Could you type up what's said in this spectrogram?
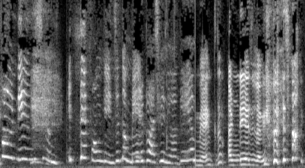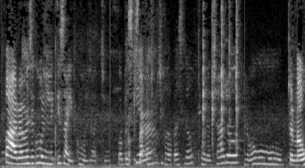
फाउंडेशन इतने फाउंडेशन तो मेरे पास भी नहीं हो गए। मैं एकदम अंडे जैसी लग रही हूँ बार में से खोलने की साइड खोल जाती हूँ। वापस किया वापस लो थोड़ा ओ, शर्माऊ?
